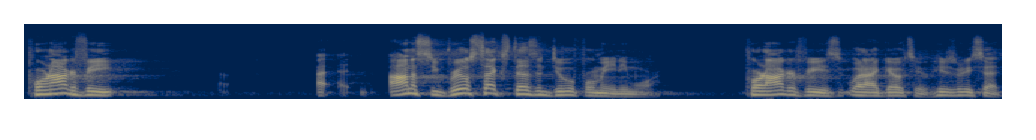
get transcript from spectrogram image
Pornography, honestly, real sex doesn't do it for me anymore. Pornography is what I go to. Here's what he said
